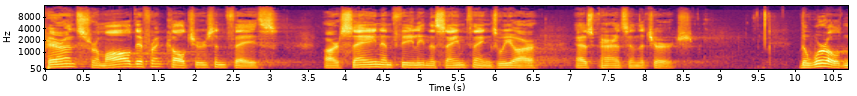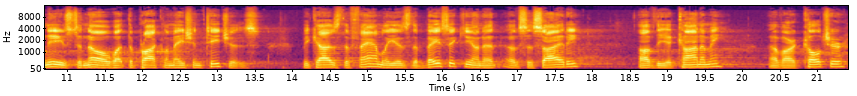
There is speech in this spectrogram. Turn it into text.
Parents from all different cultures and faiths are saying and feeling the same things we are as parents in the church. The world needs to know what the proclamation teaches because the family is the basic unit of society, of the economy, of our culture,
